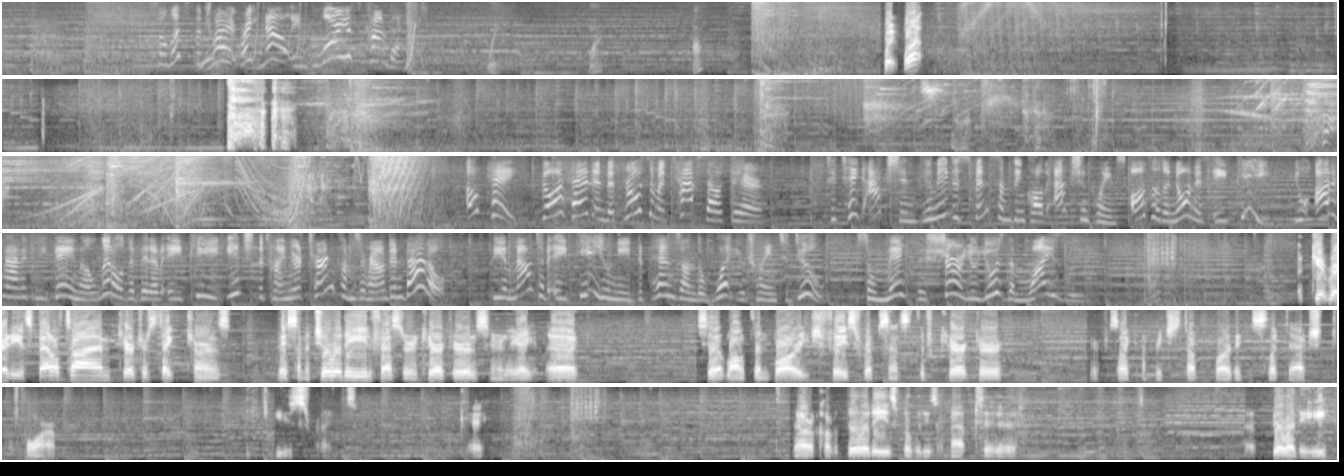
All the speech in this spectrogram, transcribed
So let's the try it right now in glorious combat. Wait. What? Huh? wait, what? Called action points, also known as AP. You automatically gain a little bit of AP each the time your turn comes around in battle. The amount of AP you need depends on the what you're trying to do, so make sure you use them wisely. Get ready, it's battle time. Characters take turns based on agility. The faster a character, the sooner they act. See that long thin bar? Each face represents a different character. Character's icon reaches top bar, they can select action to can use right. Okay. Now are called abilities. Abilities are mapped to ability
